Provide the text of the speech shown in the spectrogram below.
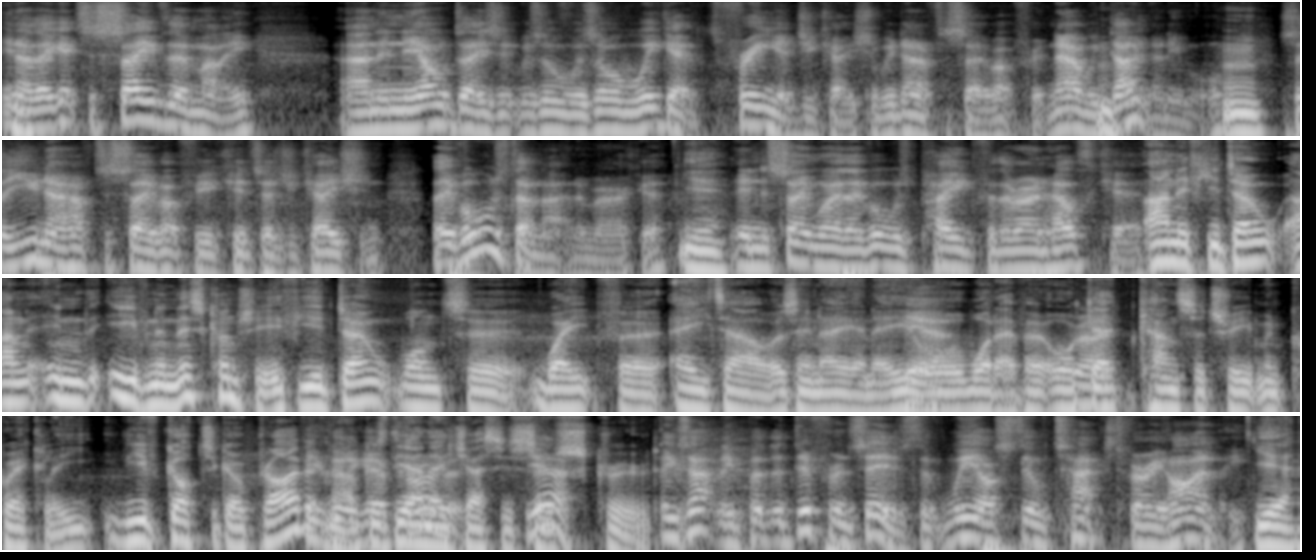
You know, they get to save their money. And in the old days, it was always, oh, we get free education. We don't have to save up for it. Now Mm. we don't anymore. So you now have to save up for your kids' education. They've always done that in America. Yeah. In the same way, they've always paid for their own healthcare. And if you don't, and in even in this country, if you don't want to wait for eight hours in A and E or whatever, or Right. get cancer treatment quickly, you've got to go private You've now got to go because the private. NHS is so Yeah, screwed. Exactly, but the difference is that we are still taxed very highly. Yeah.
